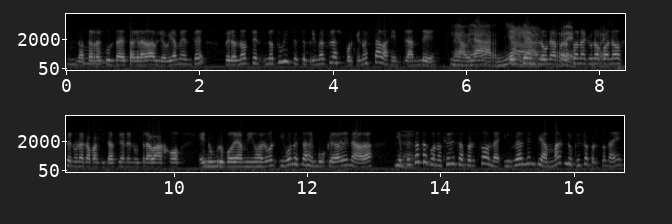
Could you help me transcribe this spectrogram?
no te resulta desagradable, obviamente, pero no, te, no tuviste ese primer flash porque no estabas en plan D. Ni hablar, ni hablar. Ejemplo, una Re, persona que uno re. conoce en una capacitación, en un trabajo, en un grupo de amigos, en un- y vos no estás en búsqueda de nada, y Claro. empezás a conocer a esa persona y realmente amás lo que esa persona es.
